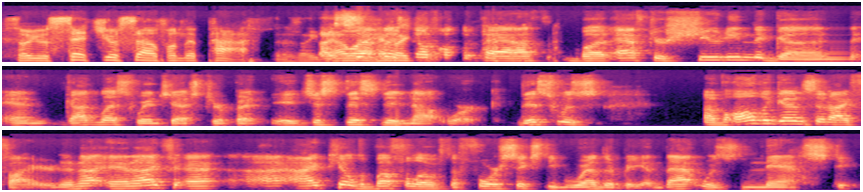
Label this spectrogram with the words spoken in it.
So you set yourself on the path. Like, I oh, set I myself on the path, but after shooting the gun, and God bless Winchester, but it just this did not work. This was of all the guns that I fired, and I and I've, I, I killed a buffalo with a 460 Weatherby, and that was nasty.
